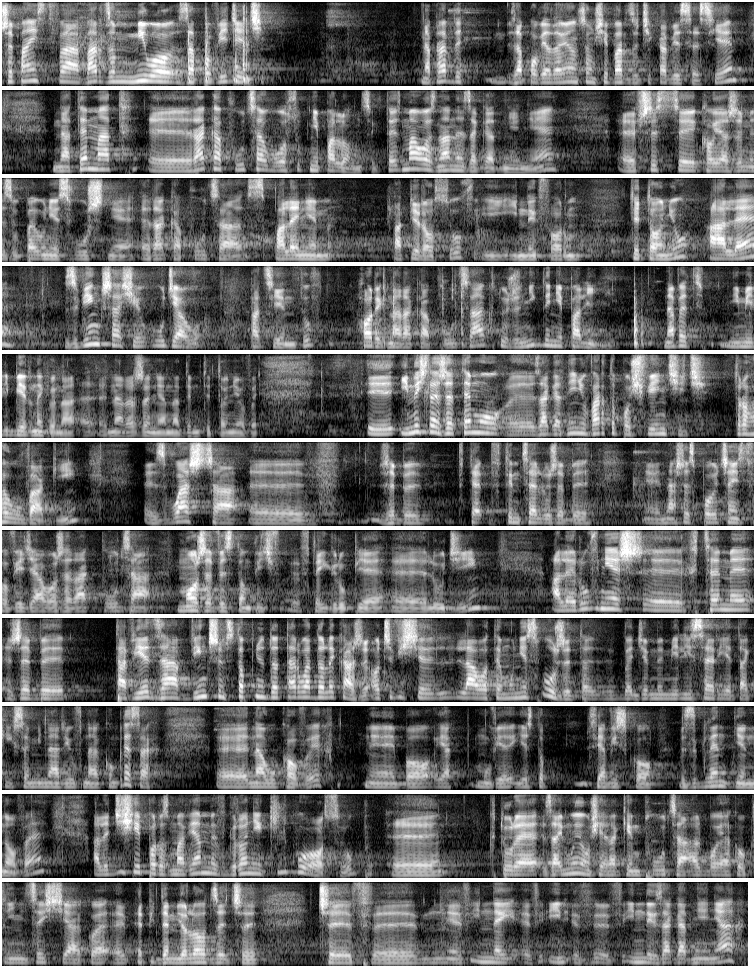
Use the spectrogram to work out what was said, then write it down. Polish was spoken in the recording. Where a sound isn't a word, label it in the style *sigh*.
Proszę Państwa, bardzo miło zapowiedzieć naprawdę zapowiadającą się bardzo ciekawie sesję na temat e, raka płuca u osób niepalących. To jest mało znane zagadnienie. E, Wszyscy kojarzymy zupełnie słusznie raka płuca z paleniem papierosów i innych form tytoniu, ale zwiększa się udział pacjentów chorych na raka płuca, którzy nigdy nie palili. Nawet nie mieli biernego na, e, narażenia na dym tytoniowy. Y, I myślę, że temu e, zagadnieniu warto poświęcić trochę uwagi, e, zwłaszcza żeby w, te, w tym celu, żeby nasze społeczeństwo wiedziało, że rak płuca może wystąpić w, tej grupie ludzi, ale również chcemy, żeby ta wiedza w większym stopniu dotarła do lekarzy. Oczywiście LAO temu nie służy. To będziemy mieli serię takich seminariów na kongresach e, naukowych, e, bo jak mówię, jest to zjawisko względnie nowe, ale dzisiaj porozmawiamy w gronie kilku osób, e, które zajmują się rakiem płuca albo jako klinicyści, jako epidemiolodzy, czy, czy w, w, innej, w, in, w innych zagadnieniach.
